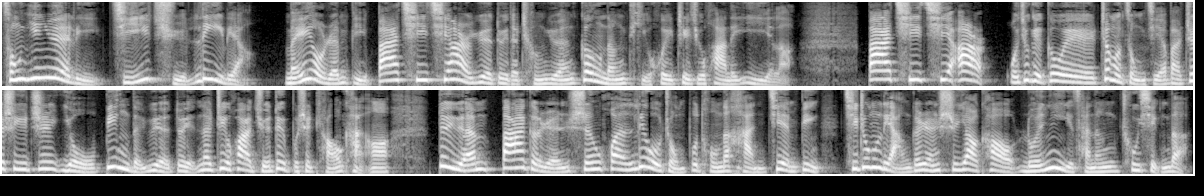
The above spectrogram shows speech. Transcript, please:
从音乐里汲取力量。没有人比八七七二乐队的成员更能体会这句话的意义了。八七七二。我就给各位这么总结吧，这是一支有病的乐队。那这话绝对不是调侃啊！队员八个人身患六种不同的罕见病，其中两个人是要靠轮椅才能出行的。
